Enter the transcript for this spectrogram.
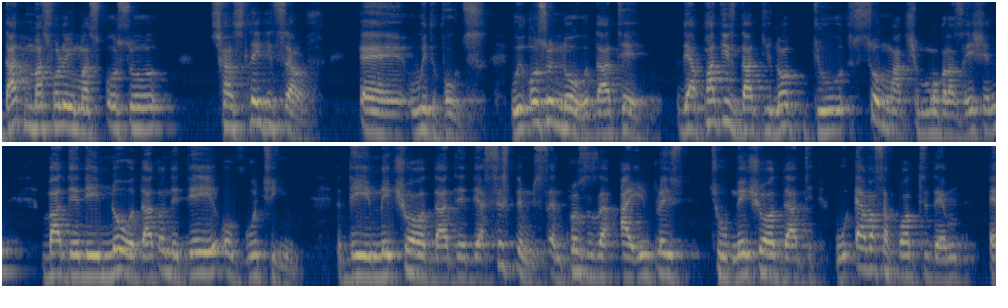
that mass following must also translate itself uh, with votes. We also know that uh, there are parties that do not do so much mobilization, but they, they know that on the day of voting, they make sure that their systems and processes are in place to make sure that whoever supports them uh,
